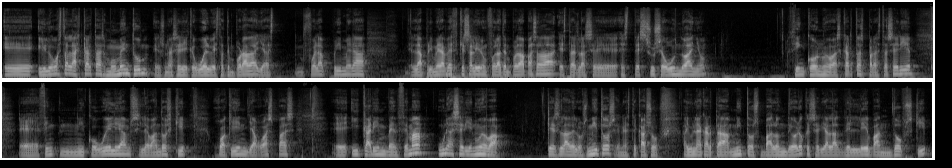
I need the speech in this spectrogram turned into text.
Eh, y luego están las cartas Momentum, es una serie que vuelve esta temporada, ya fue la primera, la primera vez que salieron fue la temporada pasada, esta es la este es su segundo año, cinco nuevas cartas para esta serie, eh, Nico Williams, Lewandowski, Joaquín Yaguaspas eh, y Karim Benzema, una serie nueva que es la de los mitos, en este caso hay una carta mitos balón de oro que sería la de Lewandowski,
